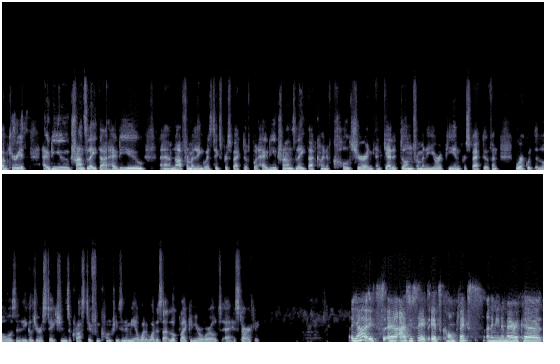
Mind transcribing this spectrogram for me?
i'm curious how do you translate that? How do you um, not from a linguistics perspective but how do you translate that kind of culture and, and get it done from an European European perspective and work with the laws and legal jurisdictions across different countries in EMEA? What, what does that look like in your world uh, historically? Yeah, it's uh, as you say, it's, it's complex. And I mean, America,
